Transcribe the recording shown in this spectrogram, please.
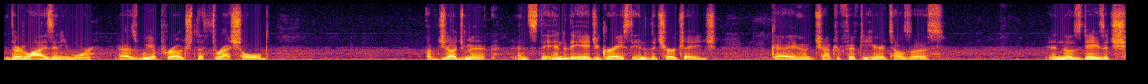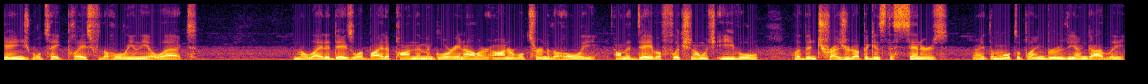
their lies anymore as we approach the threshold of judgment, and it's the end of the age of grace, the end of the church age. Okay, chapter 50 here tells us in those days, a change will take place for the holy and the elect. And the light of days will abide upon them, and glory and honor will turn to the holy. On the day of affliction, on which evil will have been treasured up against the sinners, right? The multiplying brood of the ungodly.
